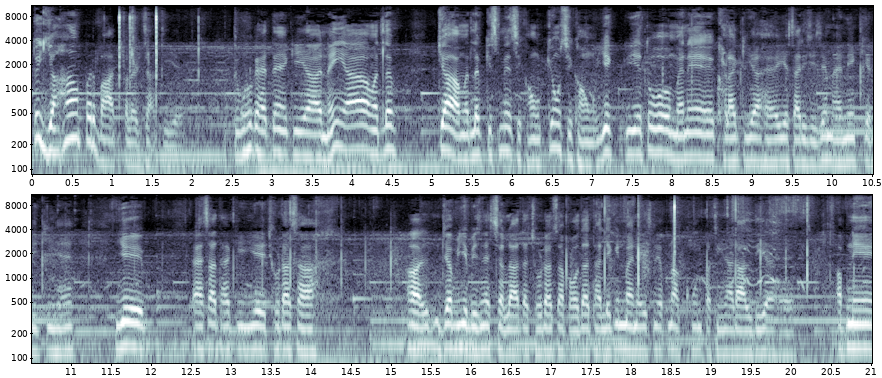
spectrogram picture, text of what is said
तो यहाँ पर बात पलट जाती है। तो वो कहते हैं कि यार नहीं यार मतलब क्या मतलब किसमें सिखाऊँ क्यों सिखाऊँ? ये ये तो मैंने खड़ा किया है ये सारी चीज़ें मैंने करी की हैं। ये ऐसा था कि ये छोटा सा हाँ जब ये बिज़नेस चल रहा था, छोटा सा पौधा था, लेकिन मैंने इसमें अपना खून पसीना डाल दिया है। अपने,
